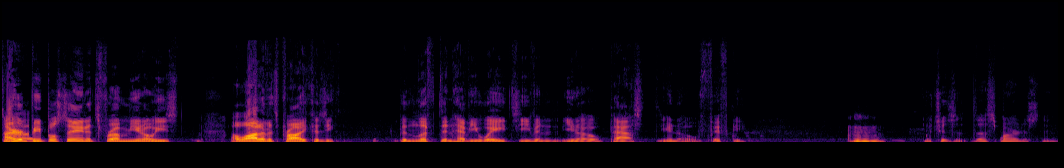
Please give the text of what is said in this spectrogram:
I heard So, people saying it's from you know he's a lot of it's probably because he's been lifting heavy weights even you know past you know fifty, Mm. which isn't the smartest thing.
